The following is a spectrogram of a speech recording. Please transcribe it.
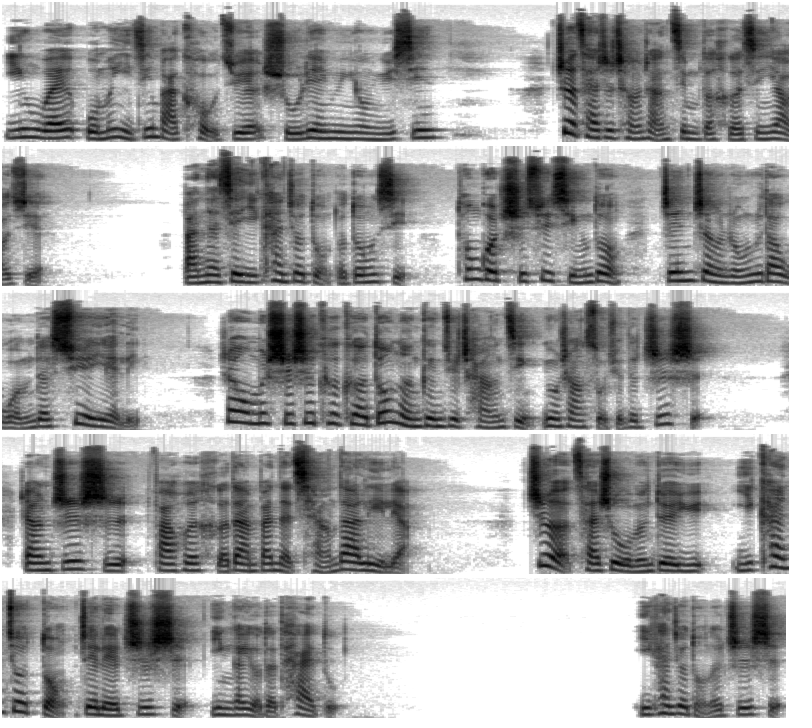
因为我们已经把口诀熟练运用于心。这才是成长进步的核心要诀。把那些一看就懂的东西，通过持续行动，真正融入到我们的血液里，让我们时时刻刻都能根据场景用上所学的知识，让知识发挥核弹般的强大力量。这才是我们对于一看就懂这类知识应该有的态度。一看就懂的知识，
